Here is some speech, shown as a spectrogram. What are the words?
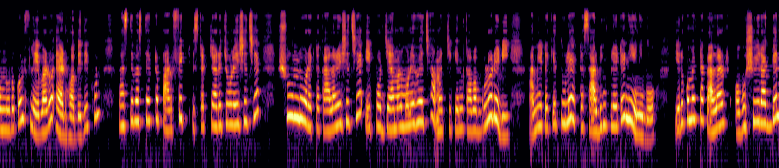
অন্যরকম ফ্লেভারও অ্যাড হবে। দেখুন, ভাজতে ভাজতে একটা পারফেক্ট স্ট্রাকচারে চলে এসেছে, সুন্দর একটা কালার এসেছে। এই পর্যায়ে আমার মনে হয়েছে আমার চিকেন কাবাবগুলো রেডি। আমি এটাকে তুলে একটা সার্ভিং প্লেটে নিয়ে নিব। এরকম একটা কালার অবশ্যই রাখবেন,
